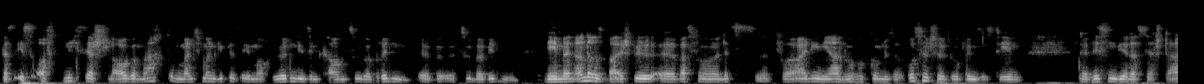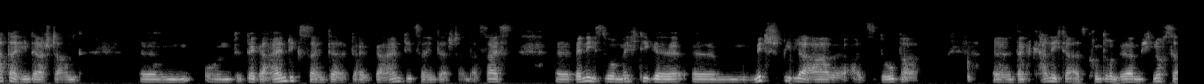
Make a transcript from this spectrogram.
das ist oft nicht sehr schlau gemacht und manchmal gibt es eben auch Hürden, die sind kaum zu überwinden. Äh, zu überwinden. Nehmen wir ein anderes Beispiel, äh, was vor, letzt, vor einigen Jahren hochgekommen ist, das russische Doping-System. Da wissen wir, dass der Staat dahinter stand und der Geheimdienst dahinter, der Geheimdienst dahinter stand. Das heißt, äh, wenn ich so mächtige ähm, Mitspieler habe als Doper, äh, dann kann ich da als Kontrolleur mich noch so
